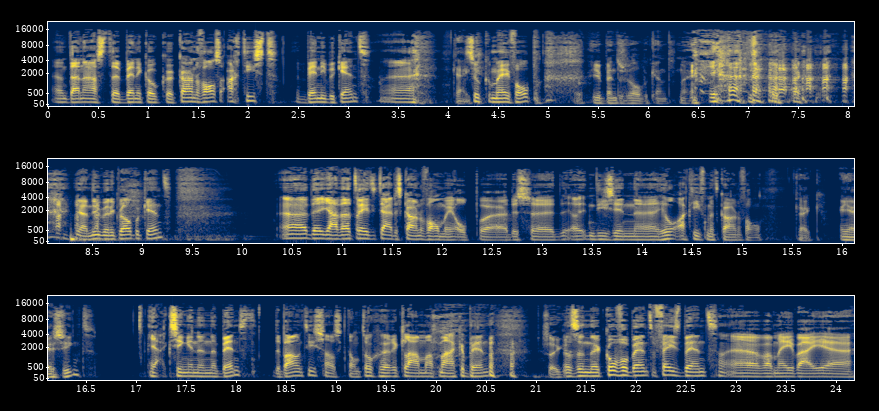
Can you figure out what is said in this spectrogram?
En daarnaast eh, ben ik ook eh, carnavalsartiest. Ben niet bekend. Kijk. Zoek hem even op. Je bent dus wel bekend. Nee. Ja, ja nu ben ik wel bekend. De, ja, daar treed ik tijdens carnaval mee op. Dus in die zin heel actief met carnaval. Kijk, en jij zingt? Ja, ik zing in een band, de Bounties, als ik dan toch eh, reclame aan het maken ben. Zeker. Dat is een eh, coverband, een feestband, eh, waarmee wij eh,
